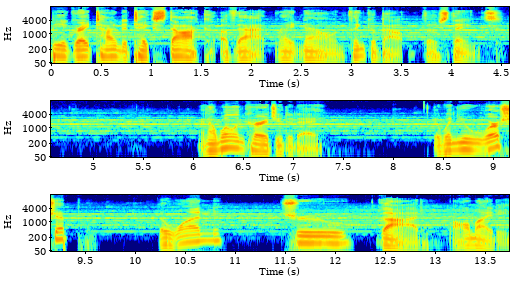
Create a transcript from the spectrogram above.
Be a great time to take stock of that right now and think about those things. And I will encourage you today that when you worship the one true God Almighty,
